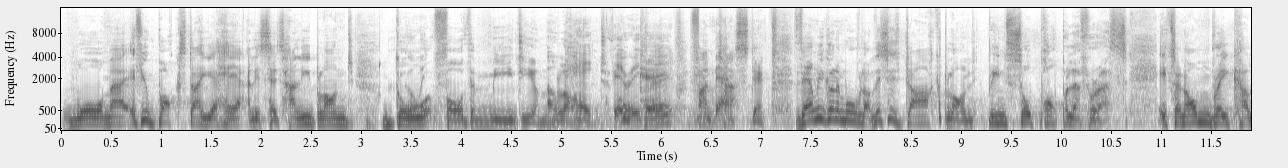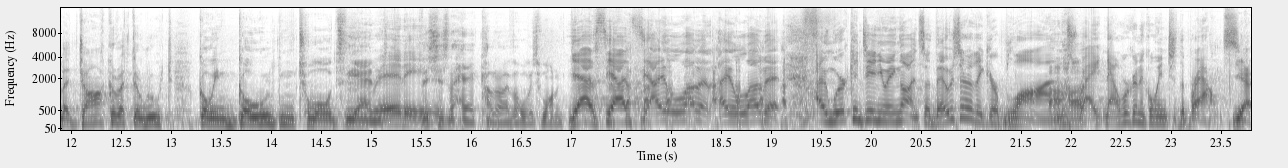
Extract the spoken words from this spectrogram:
warmer, if you box dye your hair and it says honey blonde, go, for the medium Okay, blonde. very okay? good. Fantastic. Then we're going to move along. This is dark blonde, been so popular for us. It's an ombre color, darker at the root, going golden towards the end. Pretty. This is the hair color I've always wanted. Yes, yes, yeah, I love it. I love it. And we're continuing on. So those are like your blondes, Uh-huh. right? Now we're gonna go into the browns. Yeah,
